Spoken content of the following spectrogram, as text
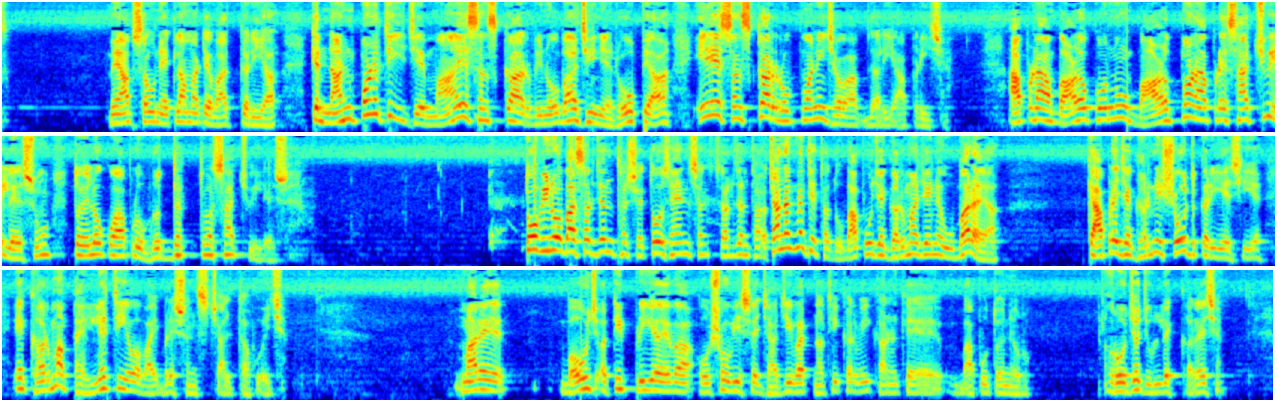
મેં આપ સૌને એટલા માટે વાત કરી આ કે નાનપણથી જે માએ સંસ્કાર વિનોબાજીને રોપ્યા, એ સંસ્કાર રોપવાની જવાબદારી આપણી છે. આપણા બાળકોનું બાળપણ આપણે સાચવી લેશું, તો એ લોકો આપણું વૃદ્ધત્વ સાચવી લેશે. તો વિનોબા સર્જન થશે, તો ઝેન સર્જન થશે. અચાનક નથી થતું. બાપુ જે ઘરમાં જઈને ઊભા રહ્યા, કે આપણે જે ઘરની શોધ કરીએ છીએ, એ ઘરમાં પહેલેથી એવા વાઇબ્રેશન્સ ચાલતા હોય છે. મારે બહુ જ અતિપ્રિય એવા ઓશો વિશે જાજી વાત નથી કરવી, કારણ કે બાપુ તો એને રોજ જ ઉલ્લેખ કરે છે.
